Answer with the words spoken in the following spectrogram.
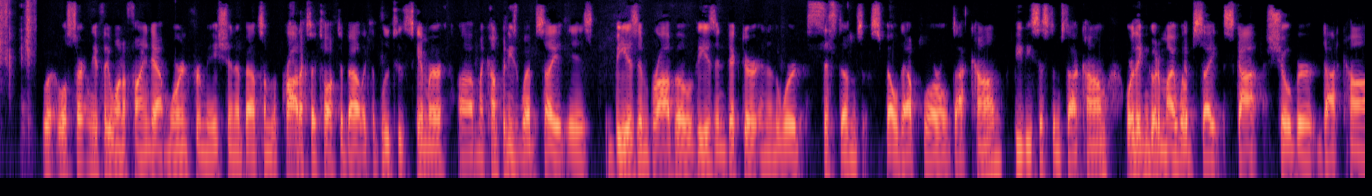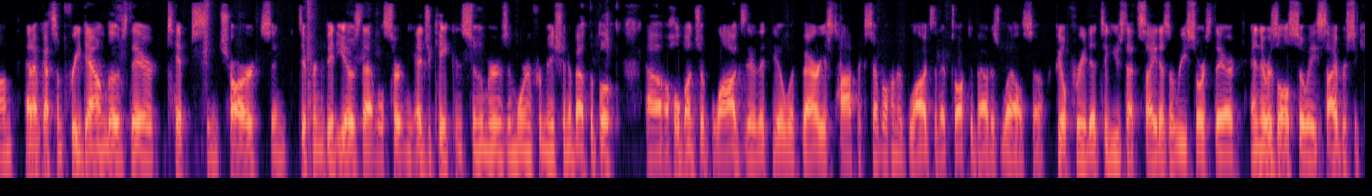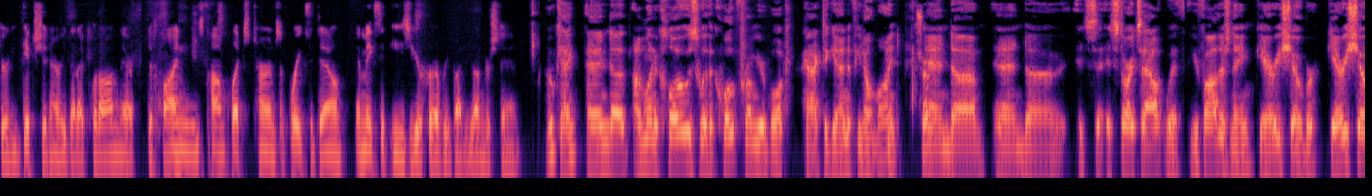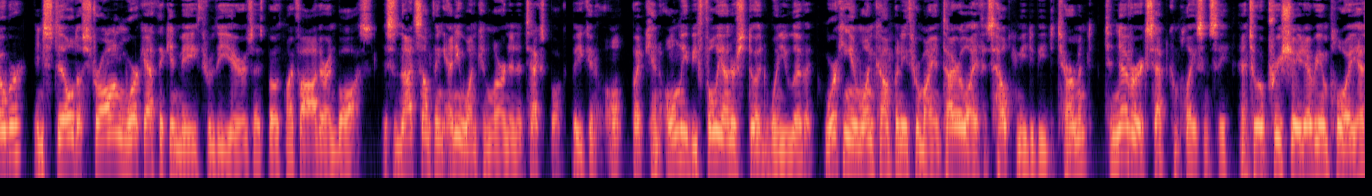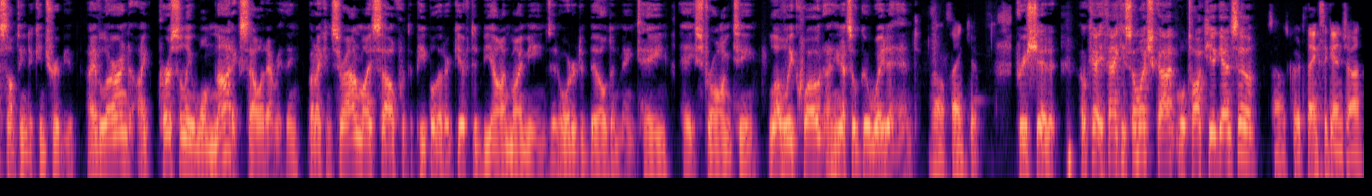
Well, certainly if they want to find out more information about some of the products I talked about, like the Bluetooth skimmer, uh, my company's website is B as in Bravo, V as in Victor, and then the word systems spelled out plural.com, bvsystems.com, or they can go to my website, scottschober.com. And I've got some free downloads there, tips and charts and different videos that will certainly educate consumers and more information about the book. Uh, a whole bunch of blogs there that deal with various topics, several hundred blogs that I've talked about as well. So feel free to, to use that site as a resource there. And there is also a cybersecurity dictionary that I put on there defining these complex terms. It breaks it down and makes it easier for everybody to understand. Okay. And uh, I'm going to close with a quote from your book, Hacked Again, if you don't mind. Sure. And uh, and uh, it's it starts out with your father's name, Gary Schober. Gary Schober instilled a strong work ethic in me through the years as both my father and boss. This is not something anyone can learn in a textbook, but you can o- but can only be fully understood when you live it. Working in one company through my entire life has helped me to be determined, to never accept complacency, and to appreciate every employee has something to contribute. I have learned I personally will not excel at everything, but I can surround myself with the people that are gifted beyond my means in order to build and maintain a strong team. Lovely quote. I think that's a good way to end. Oh, thank you. Appreciate it. Okay. Thank you so much, Scott. We'll talk to you again soon. Sounds good. Thanks again, John.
